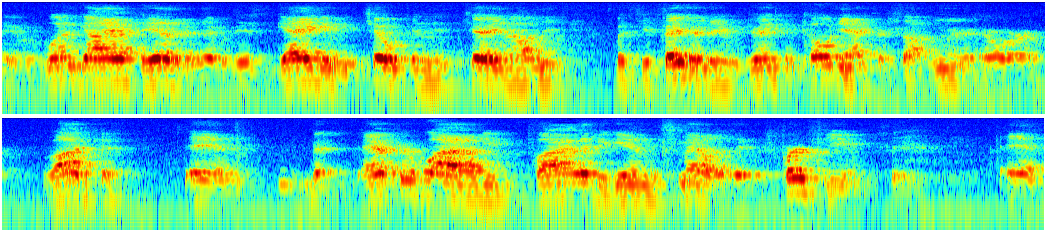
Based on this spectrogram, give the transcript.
it was one guy after the other that was just gagging and choking and carrying on. And, but you figured they was drinking cognac or something or, or vodka. And but after a while, you finally begin to smell it. It was perfume, see. And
